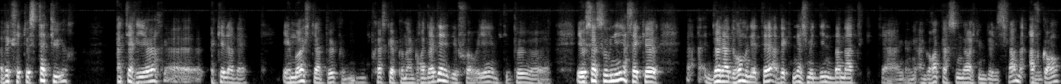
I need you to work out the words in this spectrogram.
avec cette stature intérieure euh, qu'elle avait. Et moi, j'étais un peu presque comme un grand dadais, des fois, vous voyez, un petit peu. Euh. Et aussi un souvenir, c'est que dans la Drôme, on était avec Najmeddin Bamat, qui était un, grand personnage de l'islam, afghan.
